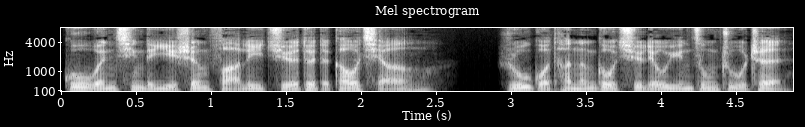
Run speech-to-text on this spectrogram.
郭文清的一身法力绝对的高强，如果他能够去流云宗助阵，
